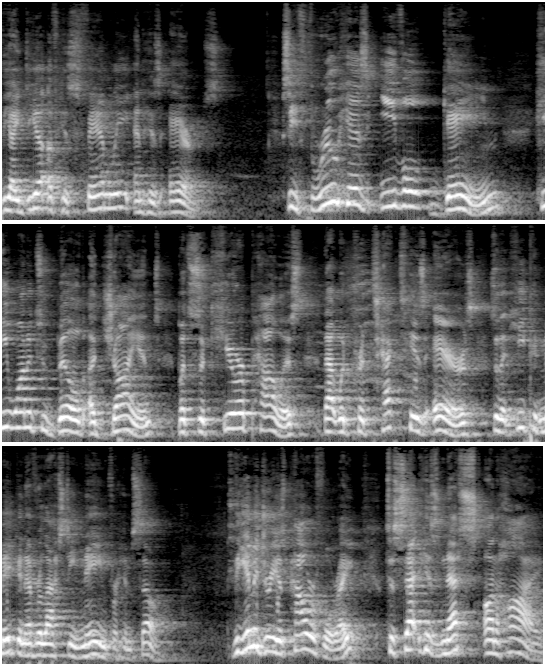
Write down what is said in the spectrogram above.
the idea of his family and his heirs. See, through his evil gain, he wanted to build a giant but secure palace that would protect his heirs so that he could make an everlasting name for himself. The imagery is powerful, right? To set his nest on high,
